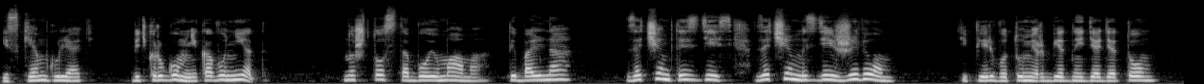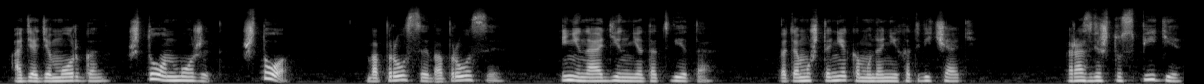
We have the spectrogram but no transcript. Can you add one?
«И с кем гулять? Ведь кругом никого нет». «Но что с тобою, мама? Ты больна? Зачем ты здесь? Зачем мы здесь живем?» Теперь вот умер бедный дядя Том, а дядя Морган. Что он может? Что? Вопросы, вопросы и ни на один нет ответа, потому что некому на них отвечать. Разве что Спиди.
